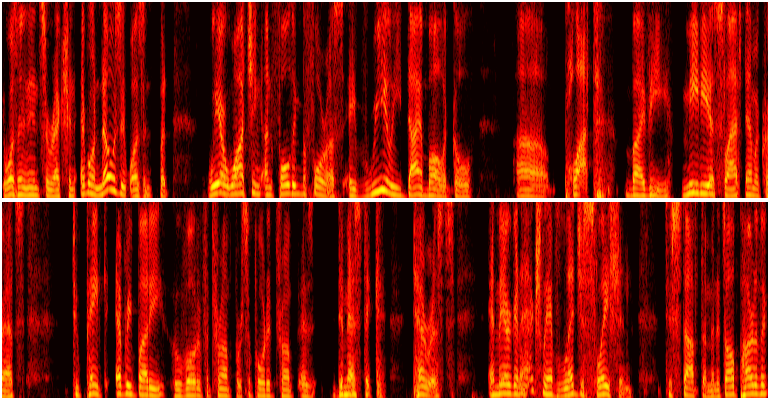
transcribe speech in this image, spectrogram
It wasn't an insurrection. Everyone knows it wasn't, but we are watching unfolding before us a really diabolical uh, plot by the media slash Democrats to paint everybody who voted for Trump or supported Trump as domestic terrorists. And they're going to actually have legislation to stop them. And it's all part of the,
